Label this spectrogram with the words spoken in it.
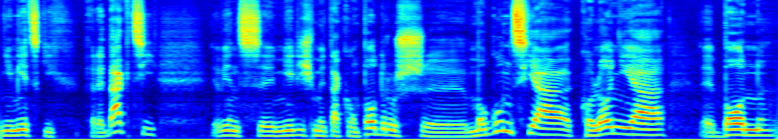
niemieckich redakcji. Więc mieliśmy taką podróż Moguncja, Kolonia, Bonn,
